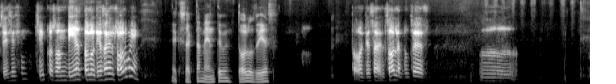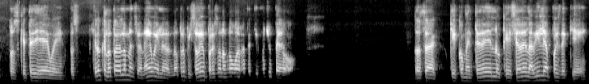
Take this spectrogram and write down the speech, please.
Sí, sí, sí. Sí, pues son días, todos los días sale el sol, güey. Exactamente, güey. Todos los días. Todos los días sale el sol, entonces. Mmm, pues, ¿qué te diré, güey? Pues creo que la otra vez lo mencioné, güey, en el otro episodio, por eso no lo voy a repetir mucho, pero. O sea, que comenté de lo que decía de la Biblia, pues de que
